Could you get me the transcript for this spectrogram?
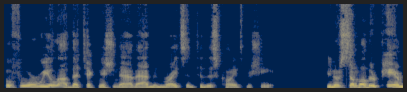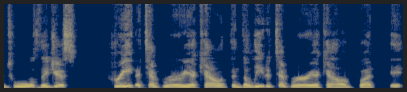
before we allow that technician to have admin rights into this client's machine. You know, some other PAM tools, they just create a temporary account, then delete a temporary account, but it,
